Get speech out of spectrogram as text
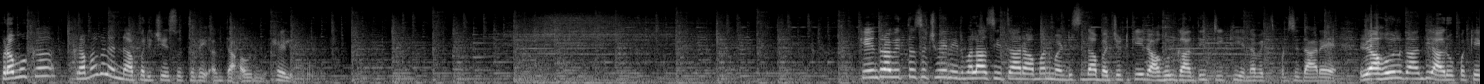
ಪ್ರಮುಖ ಕ್ರಮಗಳನ್ನು ಪರಿಚಯಿಸುತ್ತದೆ ಅಂತ ಅವರು ಹೇಳಿದರು. ಕೇಂದ್ರ ವಿತ್ತ ಸಚಿವೆ ನಿರ್ಮಲಾ ಸೀತಾರಾಮನ್ ಮಂಡಿಸಿದ ಬಜೆಟ್ಗೆ ರಾಹುಲ್ ಗಾಂಧಿ ಟೀಕೆಯನ್ನು ವ್ಯಕ್ತಪಡಿಸಿದ್ದಾರೆ. ರಾಹುಲ್ ಗಾಂಧಿ ಆರೋಪಕ್ಕೆ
